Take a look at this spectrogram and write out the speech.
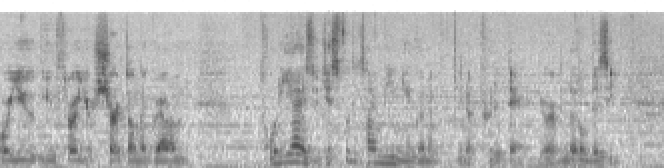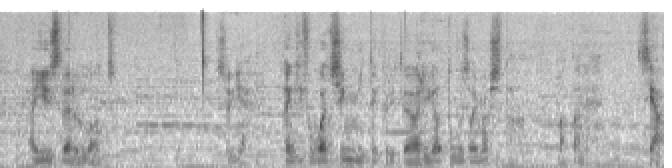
Or you, you throw your shirt on the ground. Toriaezu, just for the time being, you're gonna you know put it there. You're a little busy. I use that a lot. So yeah, thank you for watching. 見てくれてありがとうございました。またね。See ya.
